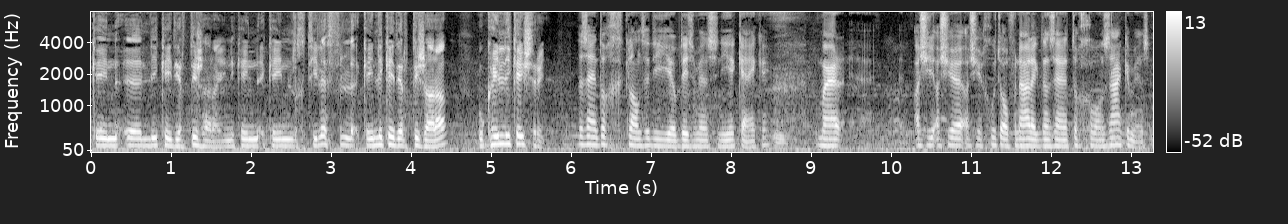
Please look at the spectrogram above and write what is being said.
كاين اللي كيدير التجاره يعني كاين كاين الاختلاف كاين اللي كيدير التجاره وكاين اللي كيشري. Er zijn toch klanten die op deze mensen neerkijken. Maar als je, als, je, als je goed over nadenkt, dan zijn het toch gewoon zakenmensen.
